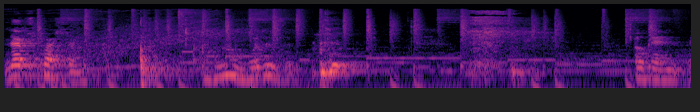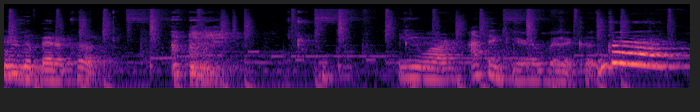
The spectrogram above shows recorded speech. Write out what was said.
Next question. I don't know, what is it? okay, Who's a better cook? you are. I think you're a better cook. Girl.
